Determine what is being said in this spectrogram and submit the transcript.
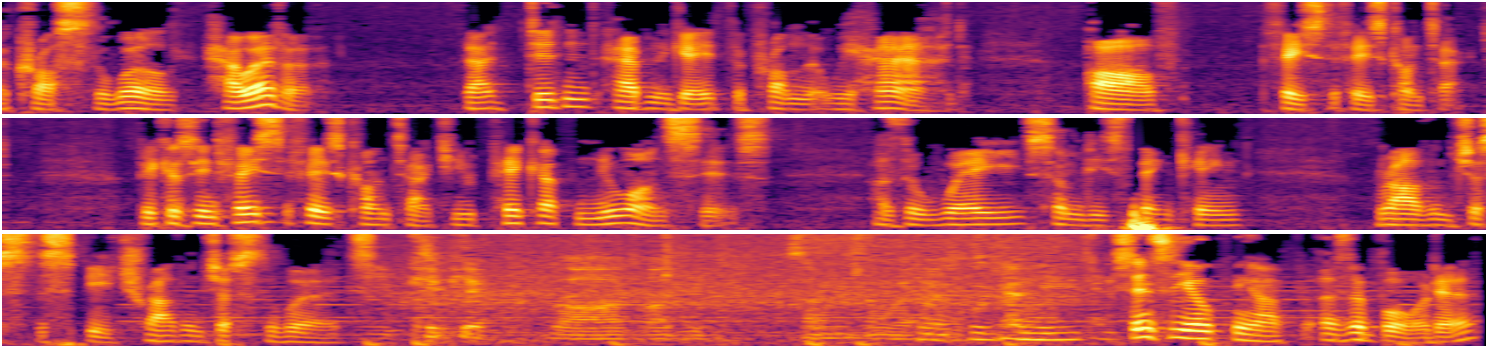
across the world. However, that didn't abnegate the problem that we had of face-to-face -face contact. Because in face-to-face -face contact, you pick up nuances of the way somebody's thinking, rather than just the speech, rather than just the words. Since the opening up of the border,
